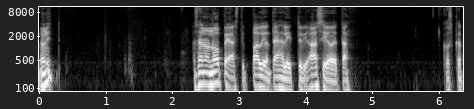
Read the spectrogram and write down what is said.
No nyt sanon nopeasti paljon tähän liittyviä asioita, koska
